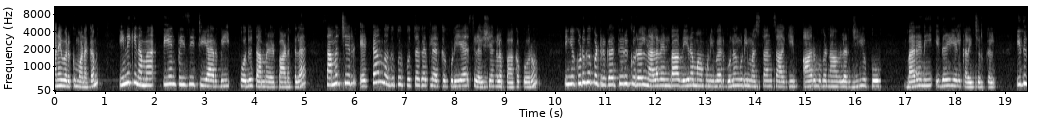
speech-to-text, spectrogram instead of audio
அனைவருக்கும் வணக்கம். இன்னைக்கு நம்ம டிஎன்பிசி டிஆர்பி பொது தமிழ் பாடத்துல சமச்சீர் எட்டாம் வகுப்பு புத்தகத்துல இருக்கக்கூடிய சில விஷயங்களை பார்க்க போறோம். இங்க கொடுக்கப்பட்டிருக்க Thirukkural Nalavenba Veeramamunivar Gunangudi Mastan Sahib Arumuga Navalar G U Pope பரணி இதழியல் கலைச்சொற்கள். இது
